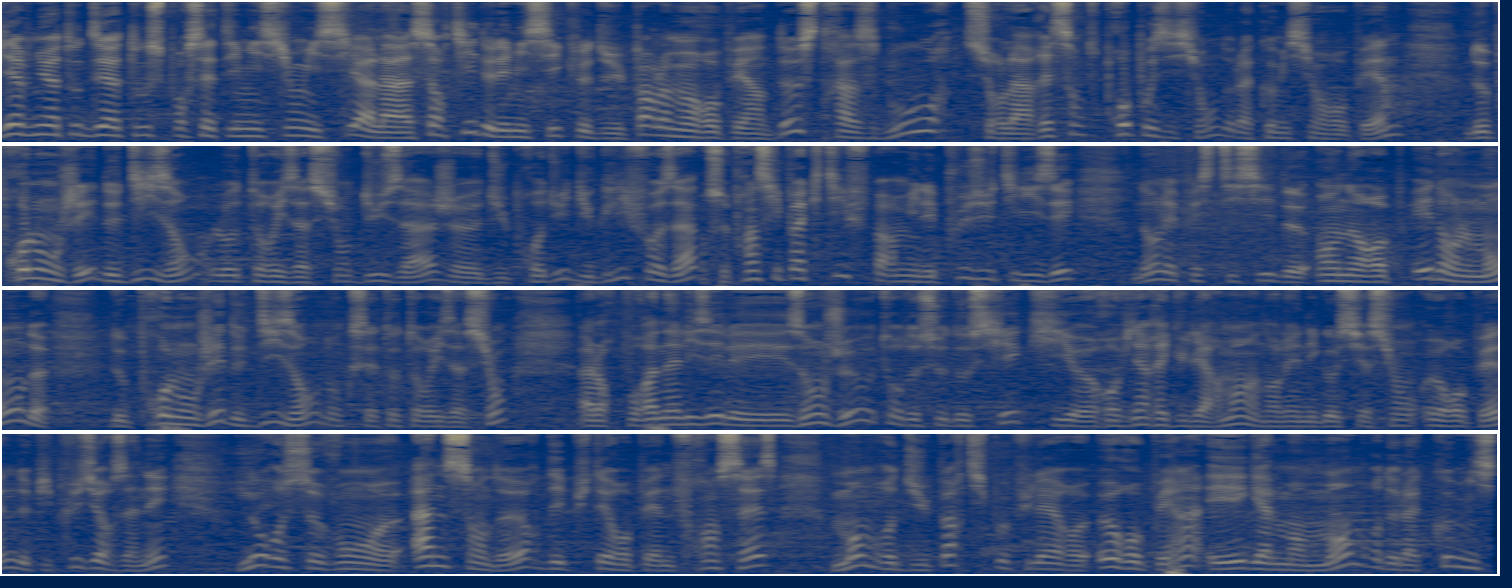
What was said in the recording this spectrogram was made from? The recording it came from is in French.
Bienvenue à toutes et à tous pour cette émission ici à la sortie de l'hémicycle du Parlement européen de Strasbourg sur la récente proposition de la Commission européenne de prolonger de 10 ans l'autorisation d'usage du produit du glyphosate, ce principe actif parmi les plus utilisés dans les pesticides en Europe et dans le monde, de prolonger de 10 ans donc cette autorisation. Alors pour analyser les enjeux autour de ce dossier qui euh, revient régulièrement hein, dans les négociations européennes depuis plusieurs années, nous recevons euh, Anne Sander, députée européenne française, membre du Parti populaire européen et également membre de la Commission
